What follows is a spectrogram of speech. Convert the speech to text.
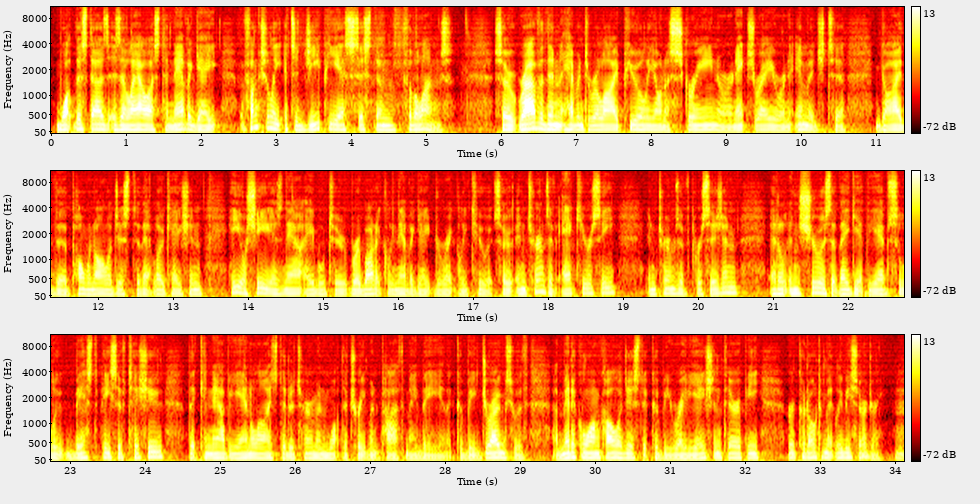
what this does is allow us to navigate, functionally it's a GPS system for the lungs. So rather than having to rely purely on a screen or an x-ray or an image to guide the pulmonologist to that location, he or she is now able to robotically navigate directly to it. So in terms of accuracy, in terms of precision, it ensures that they get the absolute best piece of tissue that can now be analyzed to determine what the treatment path may be. And it could be drugs with a medical oncologist, it could be radiation therapy, or it could ultimately be surgery. Hmm.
